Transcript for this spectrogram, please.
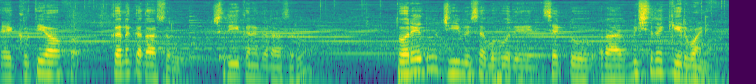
a Kriti of Kanakadasaru, Sri Kanakadasaru. Twaredu Jeevisa Bahude set to Mishra Kirvani.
